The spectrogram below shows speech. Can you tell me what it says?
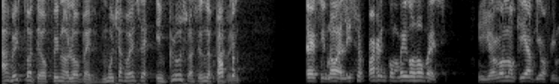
has visto a Teófilo López muchas veces, incluso haciendo sparring. No, no, él hizo sparring conmigo dos veces y yo lo noqué a Teófilo.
